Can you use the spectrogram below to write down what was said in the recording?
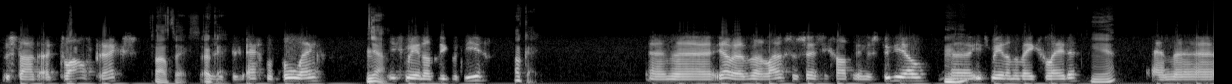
bestaat uit 12 tracks. 12 tracks. Oké, Dus het is echt een full length. ja, Iets meer dan drie kwartier. oké. En ja, we hebben een luistersessie gehad in de studio, Mhm. iets meer dan een week geleden. Ja, En eh,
